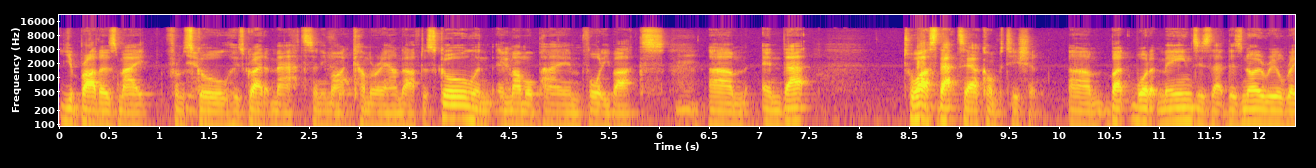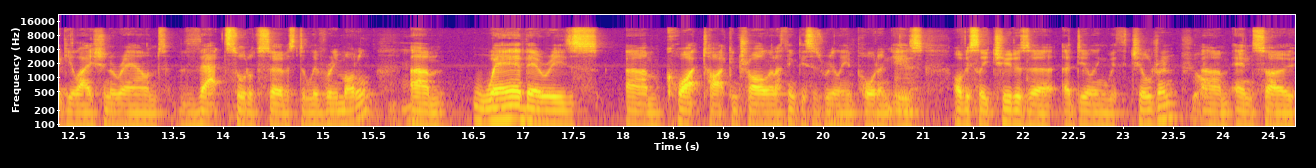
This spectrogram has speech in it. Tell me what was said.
your brother's mate from school who's great at maths and he might come around after school and, and mum will pay him 40 bucks. Mm. Um, and that, to us, that's our competition. Um, but what it means is that there's no real regulation around that sort of service delivery model. Mm-hmm. Um, where there is um, quite tight control, and I think this is really important, yeah. is obviously tutors are, are dealing with children. Sure. Um, and so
